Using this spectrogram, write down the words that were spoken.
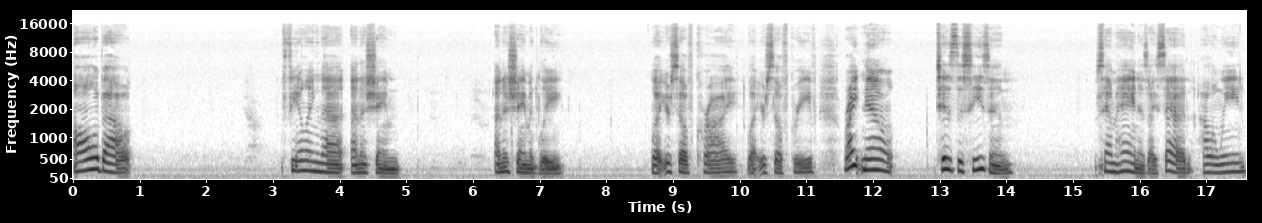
all about feeling that unashamed, unashamedly let yourself cry, let yourself grieve. Right now, tis the season Sam Samhain, as I said, Halloween,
